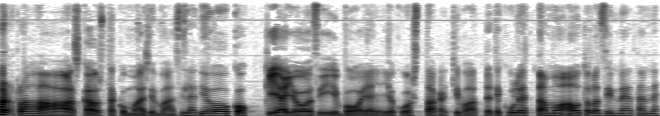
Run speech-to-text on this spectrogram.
rahaa askausta, kun mä olisin vaan silleen, että joo, kokkia, joo, siivooja, ja joku ostaa kaikki vaatteet ja kuljettaa mua autolla sinne ja tänne.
